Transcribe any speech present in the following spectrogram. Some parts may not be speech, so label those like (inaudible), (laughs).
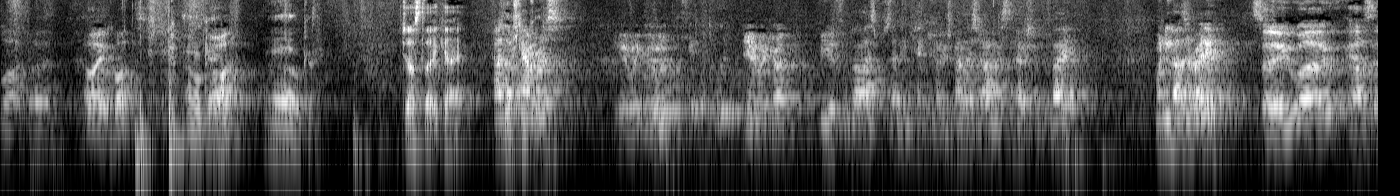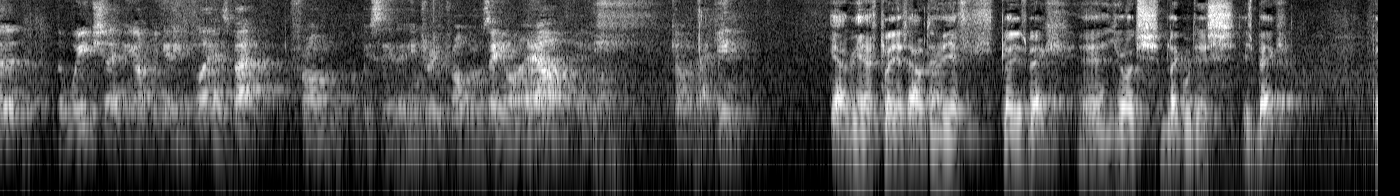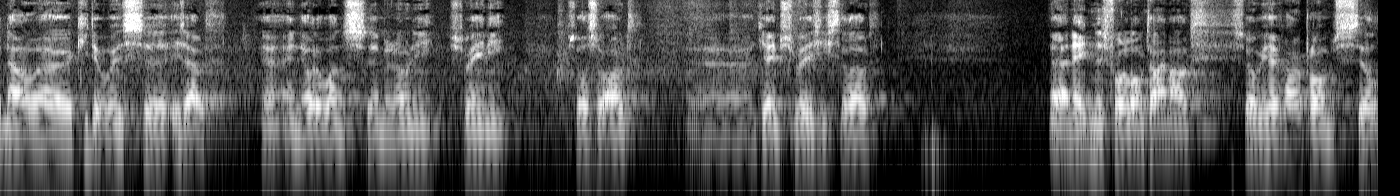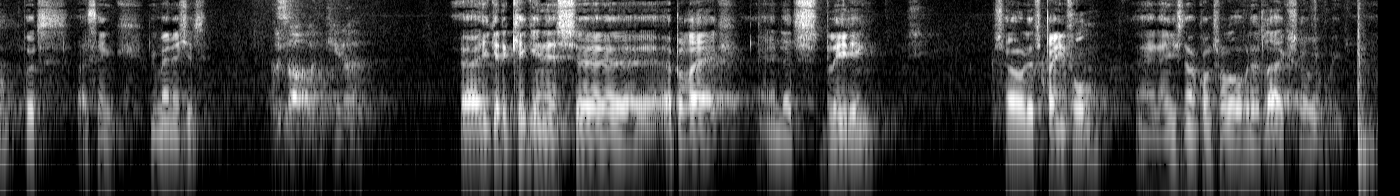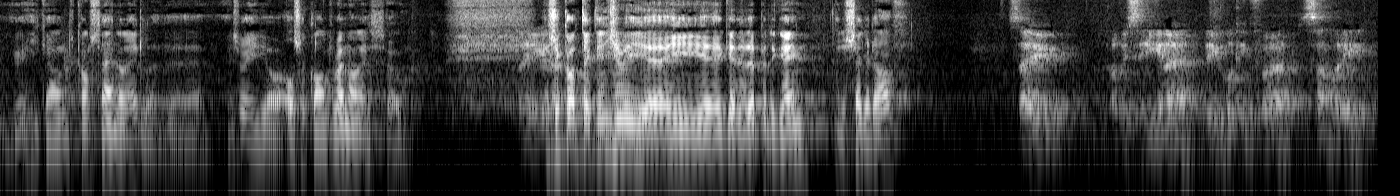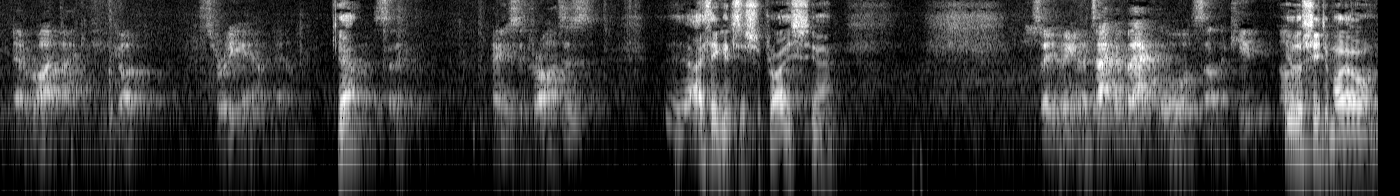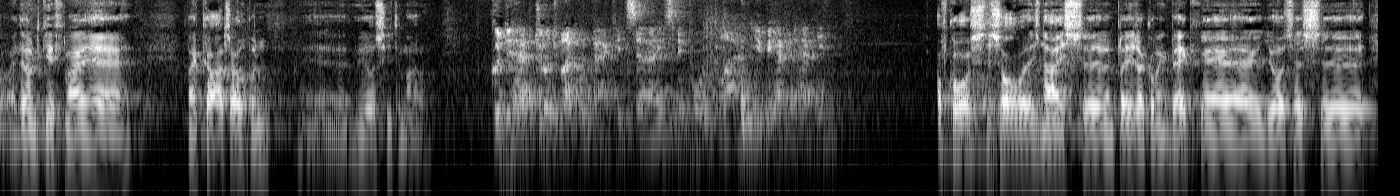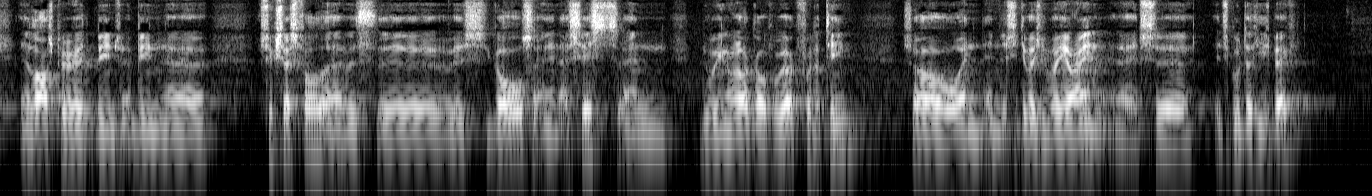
Light word. How are you, boss? I'm okay. Alright. Yeah, okay. Just okay. How's the Just okay. cameras? Yeah, we're good. Yeah, we good. Beautiful guys presenting head coach manager Mr. Gertjan Verbeek. When you guys are ready, So, uh, how's the, the week shaping up? You're getting players back from obviously the injury problems. Anyone out? Anyone coming back in? Yeah, we have players out and we have players back. Uh, and George Blackwood is, is back. But now uh, Kitto is, uh, is out. Yeah, and the other ones, uh, Maroney, Straney, is also out. Uh, James Troisi is still out. Yeah, Nathan is for a long time out. So we have our problems still, but I think we manage it. What's up with Kitto? Uh, he get a kick in his uh, upper leg, and that's bleeding. So that's painful, and he's no control over that leg, so he, he can't can't stand on it, uh, and so he also can't run on it. So So, it's a contact injury. Uh, he uh, get it up in the game in the second half. so obviously you're going to be looking for somebody at right back if you've got three out now. Yeah, So, any surprises? I think it's a surprise. Yeah, So you bring an attacker back or something, kid? you will see tomorrow. I don't give my uh, my cards open. Uh, we will see tomorrow. Good to have George Blackwood back. It's uh, he's an important player. You'd be happy to have him. Of course, it's always nice uh, when players are coming back. Uh, George has, uh, in the last period, been been uh, successful uh, with uh, with goals and assists and doing a lot of work for the team. So, and in the situation we are in, uh, it's uh, it's good that he's back.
